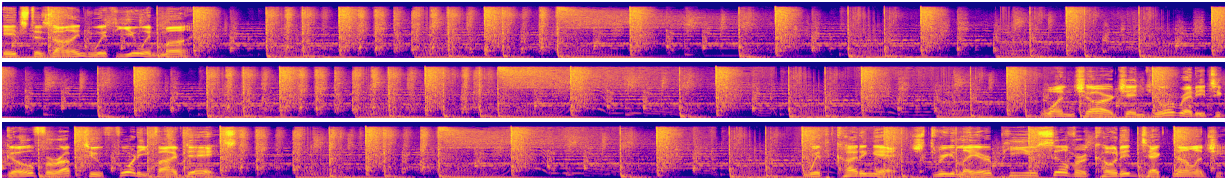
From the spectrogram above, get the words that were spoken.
it's designed with you in mind. One charge and you're ready to go for up to 45 days. With cutting-edge three-layer PU silver coated technology,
